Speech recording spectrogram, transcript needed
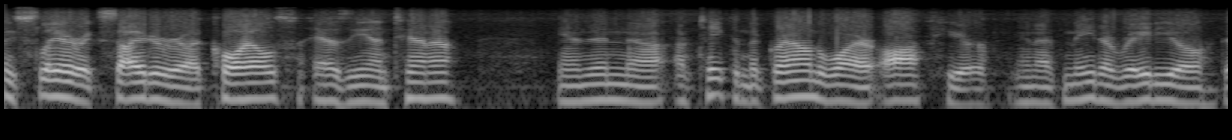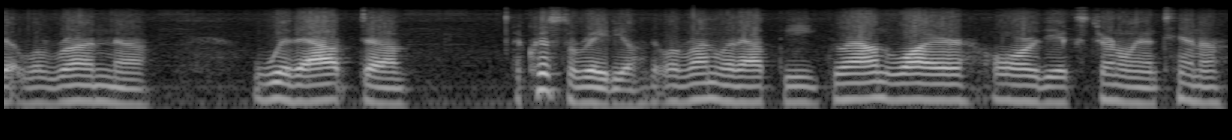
these Slayer exciter uh, coils as the antenna. And then uh, I've taken the ground wire off here and I've made a radio that will run uh, without uh, a crystal radio that will run without the ground wire or the external antenna.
